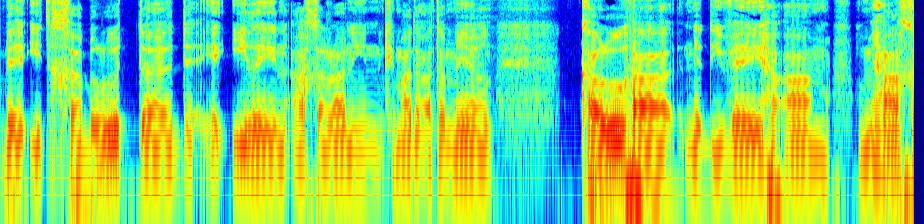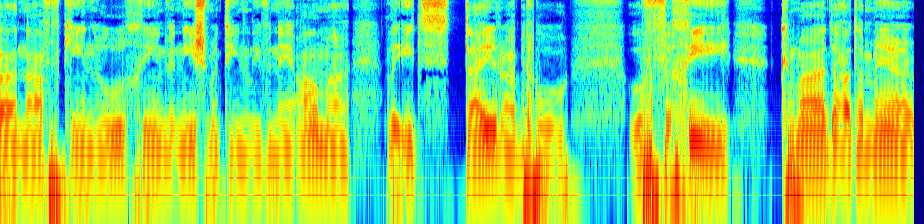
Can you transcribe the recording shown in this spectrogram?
בהתחברותא דאילין אחרנין כמדעת אמר קרוה נדיבי העם, ומהכה נפקין רוחין ונשמתין לבני עלמא להצטיירה בהו, ופחי כמה דעת אמר,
